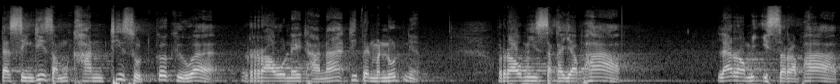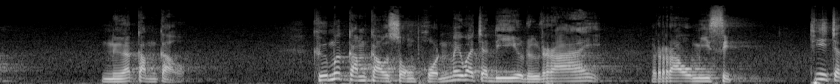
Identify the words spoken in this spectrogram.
แต่สิ่งที่สำคัญที่สุดก็คือว่าเราในฐานะที่เป็นมนุษย์เนี่ยเรามีศักยภาพ และเรามีอิสรภาพ เหนือกรรมเก่า คือเมื่อกรรมเก่าส่งผลไม่ว่าจะดีหรือร้าย เรามีสิทธิ์ที่จะ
